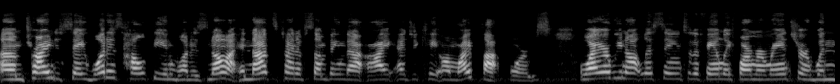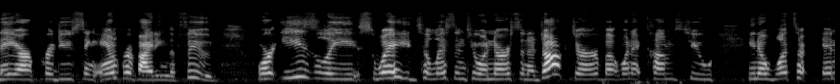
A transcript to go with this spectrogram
um, trying to say what is healthy and what is not. And that's kind of something that I educate on my platforms. Why are we not listening to the family farmer rancher when they are producing and providing the food? We're easily swayed to listen to a nurse and a doctor, but when it comes to, you know, what's in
